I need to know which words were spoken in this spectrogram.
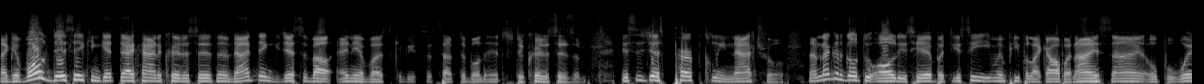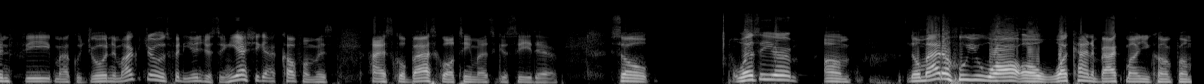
like if Walt Disney can get that kind of criticism, then I think just about any of us could be susceptible to, to criticism. This is just perfectly natural. Now, I'm not going to go through all these here, but you see even people like Albert Einstein, Oprah Winfrey, Michael Jordan. Michael Jordan was pretty interesting. He actually got cut from his high school basketball team, as you can see there. So, was it your um no matter who you are or what kind of background you come from,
